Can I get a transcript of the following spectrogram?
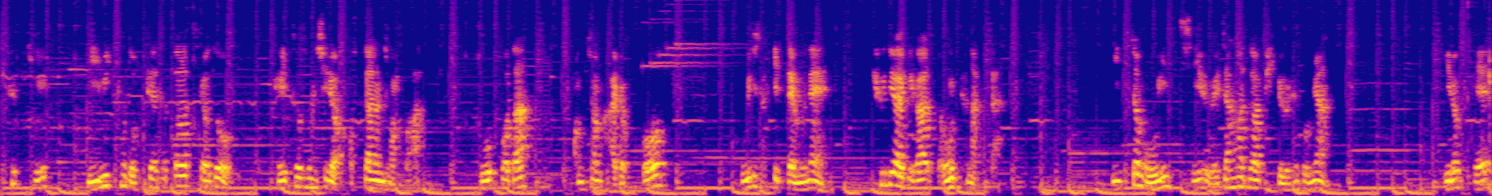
특히 2m 높이에서 떨어뜨려도 데이터 손실이 없다는 점과 무엇보다 엄청 가볍고 무지 작기 때문에 휴대하기가 너무 편합니다. 2.5인치 외장 하드와 비교를 해보면 이렇게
